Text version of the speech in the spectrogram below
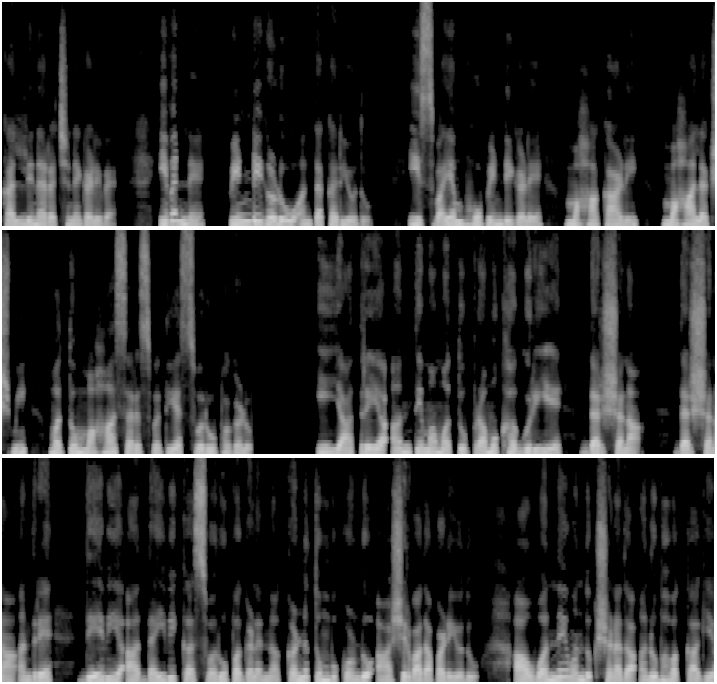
ಕಲ್ಲಿನ ರಚನೆಗಳಿವೆ. ಇವನ್ನೇ ಪಿಂಡಿಗಳು ಅಂತ ಕರೆಯೋದು. ಈ ಸ್ವಯಂಭೂ ಪಿಂಡಿಗಳೇ ಮಹಾಕಾಳಿ, ಮಹಾಲಕ್ಷ್ಮಿ ಮತ್ತು ಮಹಾಸರಸ್ವತಿಯ ಸ್ವರೂಪಗಳು. ಈ ಯಾತ್ರೆಯ ಅಂತಿಮ ಮತ್ತು ಪ್ರಮುಖ ಗುರಿಯೇ ದರ್ಶನ. ದರ್ಶನ ಅಂದ್ರೆ ದೇವಿಯ ಆ ದೈವಿಕ ಸ್ವರೂಪಗಳನ್ನ ಕಣ್ಣು ತುಂಬಿಕೊಂಡು ಆಶೀರ್ವಾದ ಪಡೆಯೋದು. ಆ ಒಂದೇ ಒಂದು ಕ್ಷಣದ ಅನುಭವಕ್ಕಾಗಿ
